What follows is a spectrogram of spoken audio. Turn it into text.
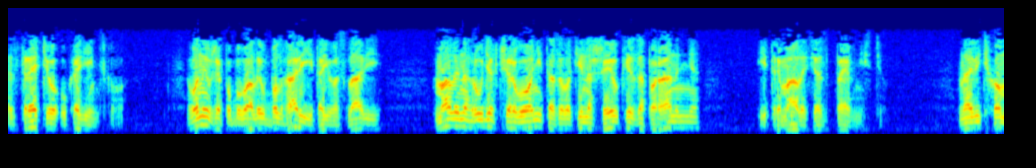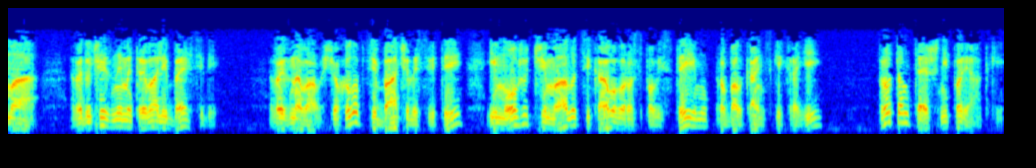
з третього українського. Вони вже побували в Болгарії та Югославії, мали на грудях червоні та золоті нашивки за поранення і трималися з певністю. Навіть Хома, ведучи з ними тривалі бесіди, визнавав, що хлопці бачили світи і можуть чимало цікавого розповісти йому про Балканські краї про тамтешні порядки.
